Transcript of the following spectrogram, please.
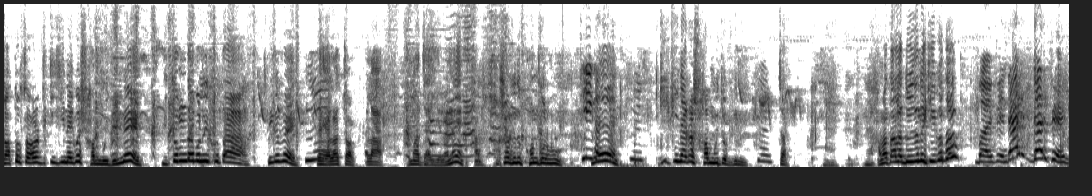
যত চকলেট কি কি নেবে সব মুই দিন নে প্রীতম দা বলি কোথা ঠিক আছে তা এলা চল এলা আমার যাই এলা নে আর সবসময় কিন্তু ফোন করব কি কি নাকা সব মুই তোকে দিন চল আমার তাহলে দুইজনে কি কথা বয়ফ্রেন্ড আর গার্লফ্রেন্ড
